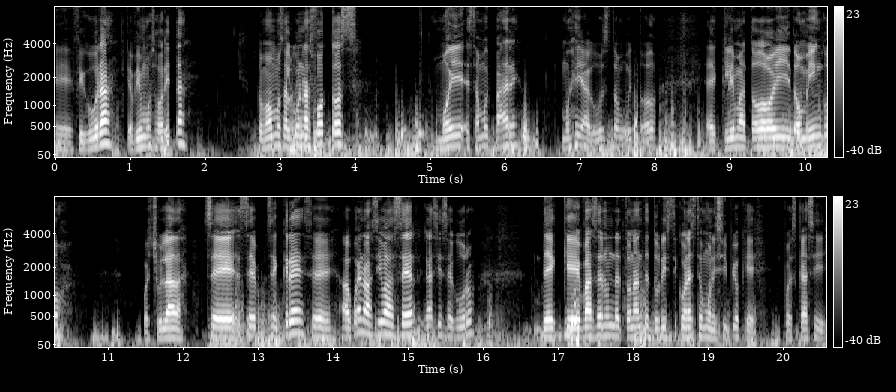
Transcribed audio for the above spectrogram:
eh, figura que vimos ahorita. Tomamos algunas fotos. Muy, está muy padre, muy a gusto, muy todo. El clima todo hoy domingo, pues chulada. Se, se, se cree, se, ah, bueno, así va a ser, casi seguro, de que va a ser un detonante turístico en este municipio que pues casi,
